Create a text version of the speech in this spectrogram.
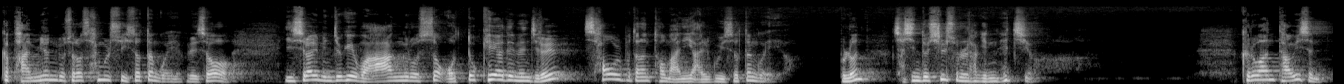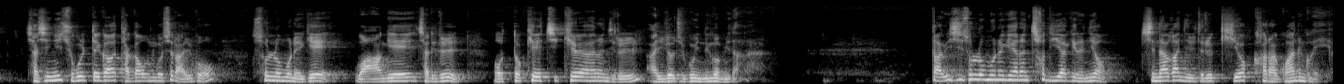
그 반면 교사로 삼을 수 있었던 거예요. 그래서 이스라엘 민족의 왕으로서 어떻게 해야 되는지를 사울보다는 더 많이 알고 있었던 거예요. 물론 자신도 실수를 하긴 했지요. 그러한 다윗은 자신이 죽을 때가 다가오는 것을 알고 솔로몬에게 왕의 자리를 어떻게 지켜야 하는지를 알려주고 있는 겁니다. 다윗이 솔로몬에게 하는 첫 이야기는요, 지나간 일들을 기억하라고 하는 거예요.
